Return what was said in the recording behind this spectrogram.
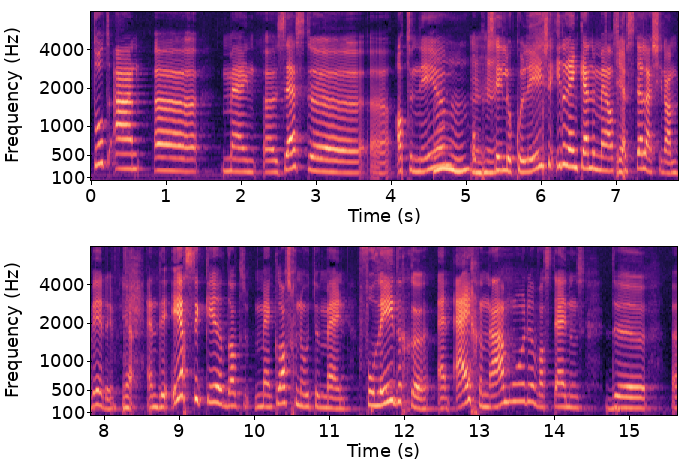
tot aan eh, mijn eh, zesde eh ateneum Mhm. op het Mhm. Stedelijk College. Iedereen kende mij als Ja. Christella. En de eerste keer dat mijn klasgenoten mijn volledige en eigen naam hoorden, was tijdens de eh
